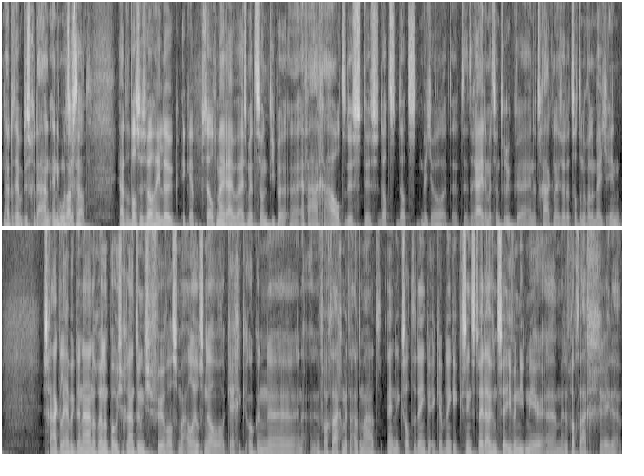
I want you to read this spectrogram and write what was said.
nou, dat heb ik dus gedaan. En ik Hoe moet was zeggen, dat? ja, dat was dus wel heel leuk. Ik heb zelf mijn rijbewijs met zo'n type eh, FH gehaald. Dus, dus dat, dat, weet je wel, het, het, het rijden met zo'n truc eh, en het schakelen en zo, dat zat er nog wel een beetje in. Schakelen heb ik daarna nog wel een poosje gedaan toen ik chauffeur was. Maar al heel snel kreeg ik ook een, eh, een, een vrachtwagen met een automaat. En ik zat te denken, ik heb denk ik sinds 2007 niet meer eh, met een vrachtwagen gereden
